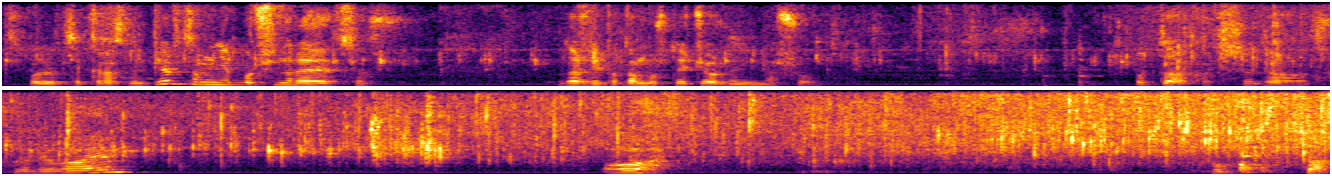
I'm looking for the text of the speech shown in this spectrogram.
Используется красным перцем, мне больше нравится. Даже не потому, что я черный не нашел. Вот так вот сюда вот выливаем. О! Так.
